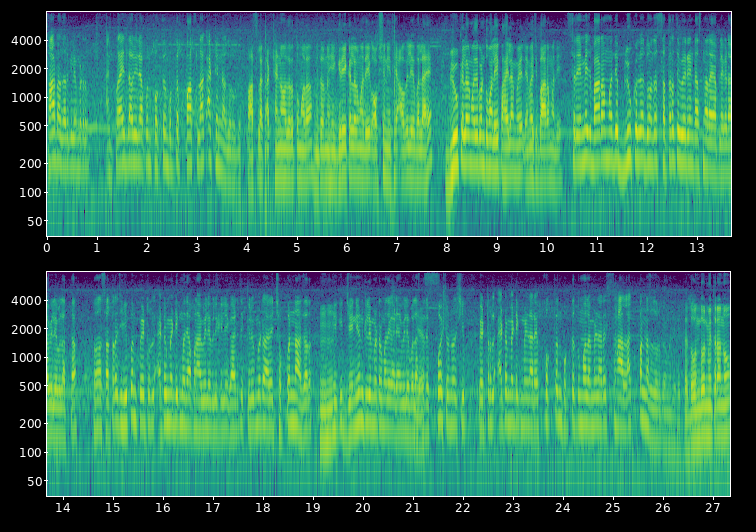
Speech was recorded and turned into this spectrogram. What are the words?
साठ हजार किलोमीटर. आणि प्राईस लावलेली आपण फक्त फक्त पाच लाख अठ्ठ्याण्णव हजार रुपये. पाच लाख अठ्ठ्याण्णव हजार तुम्हाला. मित्रांनो ही ग्रे कलरमध्ये एक ऑप्शन इथे अवेलेबल आहे. ब्लू कलरमध्ये पण तुम्हाला हे पाहायला मिळेल एम एच बारामध्ये. सर एम एच बारामध्ये ब्लू कलर दोन हजार सतराचं वेरियंट असणार आहे आपल्याकडे अवेलेबल आत्ता सतराची ही पण पेट्रोल ॲटोमॅटिकमध्ये आपण अवेलेबल केली आहे. गाडीचे किलोमीटर आले छप्पन्न हजार. हे की जेन्युअन किलोमीटरमध्ये गाडी अवेलेबल असणार आहे. फर्स्ट ओनरशिप पेट्रोल ॲटोमॅटिक मिळणार आहे. फक्त फक्त तुम्हाला मिळणार आहे सहा लाख पन्नास हजार रुपयामध्ये. तर दोन दोन मित्रांनो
